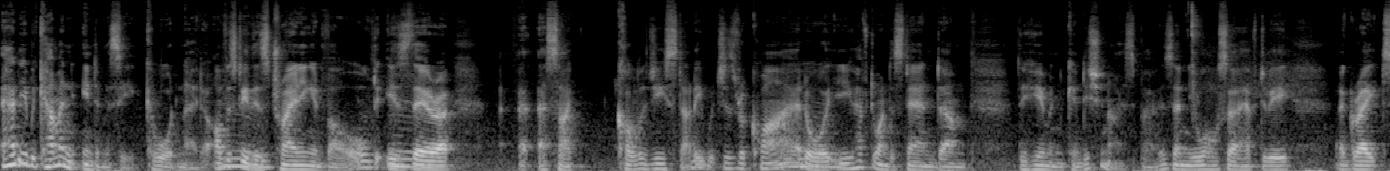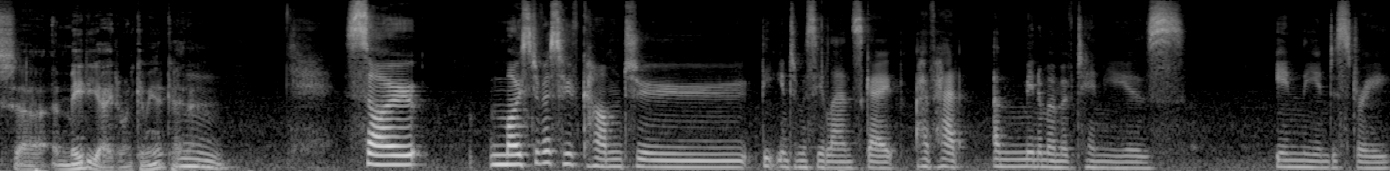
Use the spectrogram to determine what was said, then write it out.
how do you become an intimacy coordinator? Obviously, there's Mm. training involved. Is there a, a, a psychology study which is required, or Mm. you have to understand um, the human condition, I suppose, and you also have to be a great uh, mediator and communicator. So, most of us who've come to the intimacy landscape have had a minimum of 10 years in the industry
